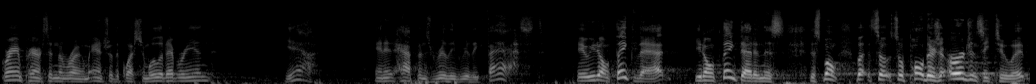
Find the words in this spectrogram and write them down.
Grandparents in the room answer the question Will it ever end? Yeah. And it happens really, really fast. And we don't think that You don't think that in this, this moment. But so, so Paul, there's an urgency to it.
